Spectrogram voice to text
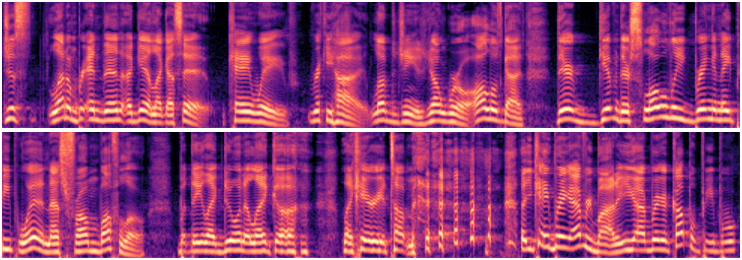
just let them. And then again, like I said, Kane Wave, Ricky Hyde, Love the Genius, Young World, all those guys. They're giving. They're slowly bringing their people in. That's from Buffalo, but they like doing it like uh like Harriet Tubman. like you can't bring everybody. You gotta bring a couple people.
